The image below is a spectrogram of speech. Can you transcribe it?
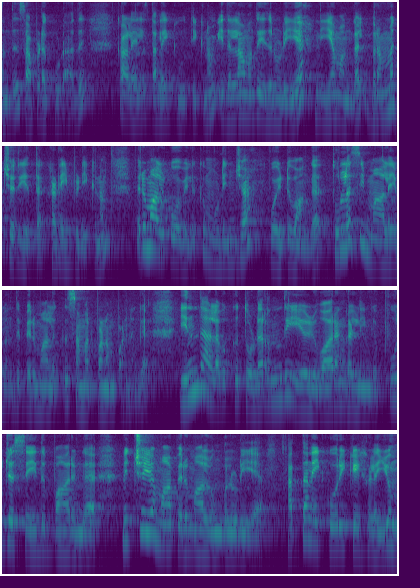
வந்து சாப்பிடக்கூடாது. காலையில் தலைக்கு ஊற்றிக்கணும் இதெல்லாம் வந்து இதனுடைய நியமங்கள். பிரம்மச்சரியத்தை கடைபிடிக்கணும். பெருமாள் கோவிலுக்கு முடிஞ்சால் போயிட்டு வாங்க. துளசி மாலை வந்து பெருமாளுக்கு சமர்ப்பணம் பண்ணுங்கள் இந்த அளவுக்கு தொடர்ந்து ஏழு வாரங்கள் நீங்கள் பூஜை செய்து பாருங்கள் நிச்சயமாக பெருமாள் உங்களுடைய அத்தனை கோரிக்கைகளையும்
